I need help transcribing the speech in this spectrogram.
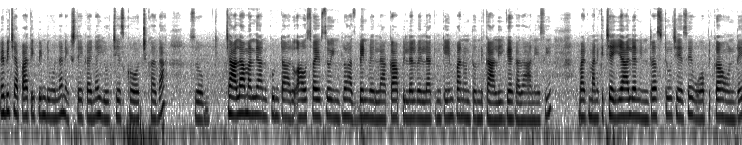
మేబీ చపాతీ పిండి ఉన్న నెక్స్ట్ డేకైనా యూజ్ చేసుకోవచ్చు కదా. సో చాలామంది అనుకుంటారు హౌస్ వైఫ్స్ ఇంట్లో హస్బెండ్ వెళ్ళాక పిల్లలు వెళ్ళాక ఇంకేం పని ఉంటుంది? ఖాళీగా కదా అనేసి. బట్ మనకి చెయ్యాలి అని ఇంట్రెస్ట్ చేసే ఓపిక ఉంటే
